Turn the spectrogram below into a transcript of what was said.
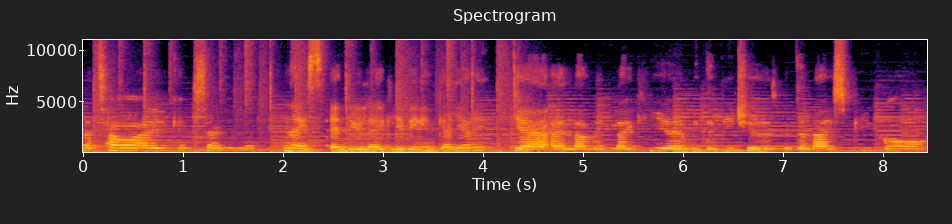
that's how I came started it. Nice. And do you like living in Cagliari? Yeah, I love it. Like here with the beaches, with the nice people.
